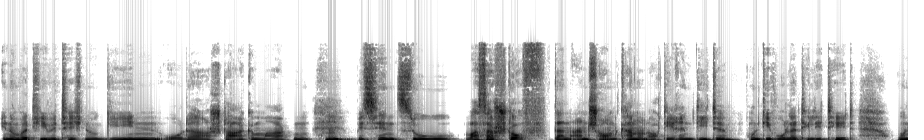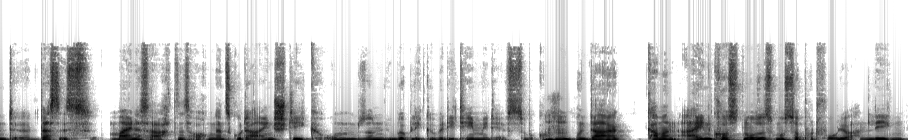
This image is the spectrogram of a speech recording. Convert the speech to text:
innovative Technologien oder starke Marken hm? bis hin zu Wasserstoff dann anschauen kann und auch die Rendite und die Volatilität. Und äh, das ist meines Erachtens auch ein ganz guter Einstieg, um so einen Überblick über die Themen-ETFs zu bekommen. Mhm. Und da kann man ein kostenloses Musterportfolio anlegen.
